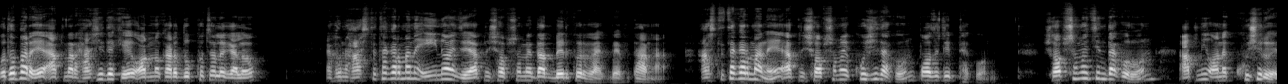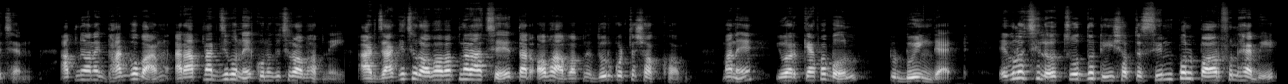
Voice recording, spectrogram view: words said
হতে পারে আপনার হাসি দেখে অন্য কারও দুঃখ চলে গেল। এখন হাসতে থাকার মানে এই নয় যে আপনি সবসময় দাঁত বের করে রাখবেন, তা না। হাসতে থাকার মানে আপনি সবসময় খুশি থাকুন, পজিটিভ থাকুন। সবসময় চিন্তা করুন, আপনি অনেক খুশি রয়েছেন। আপনি অনেক ভাগ্যবান আর আপনার জীবনে কোনো কিছুর অভাব নেই। আর যা কিছুর অভাব আপনার আছে, তার অভাব আপনি দূর করতে সক্ষম। মানে you are capable to doing that এগুলো ছিল চোদ্দোটি সবচেয়ে সিম্পল পাওয়ারফুল হ্যাবিট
